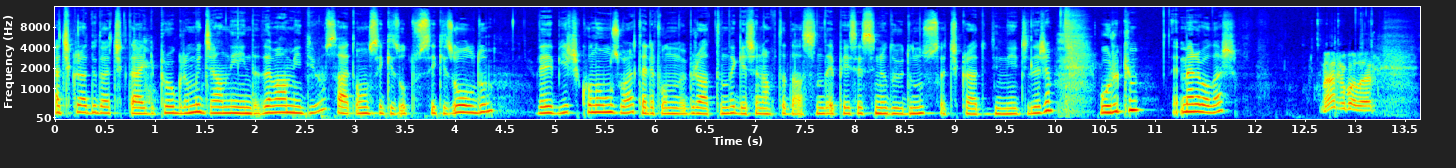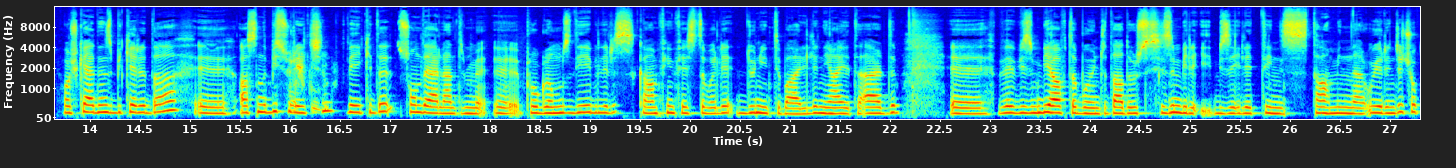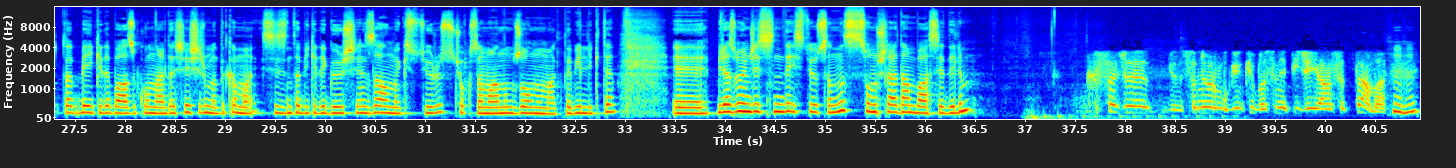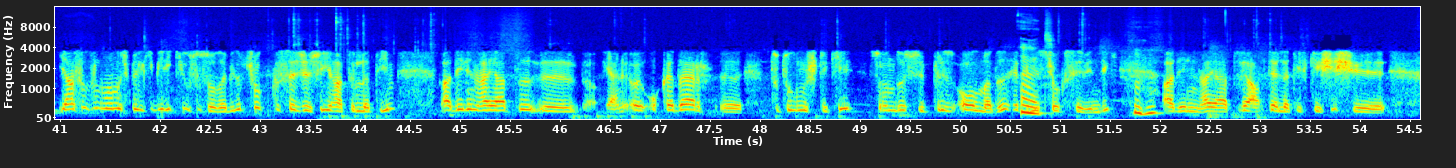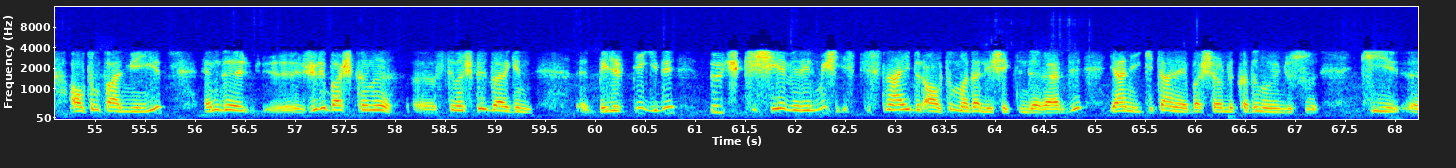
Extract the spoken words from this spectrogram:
Açık Radyo'da Açık Dergi programı canlı yayında devam ediyor. Saat 18.38 oldu ve bir konuğumuz var. Telefonun öbür hattında geçen hafta da aslında epey sesini duydunuz Açık Radyo dinleyicileri. Uğur Hüküm, merhabalar. Merhabalar. Hoş geldiniz bir kere daha. Ee, aslında bir süre için belki de son değerlendirme e, programımız diyebiliriz. Cannes Film Festivali dün itibariyle nihayete erdi. Ee, ve bizim bir hafta boyunca daha doğrusu sizin bile bize ilettiğiniz tahminler uyarınca çok da belki de bazı konularda şaşırmadık ama sizin tabii ki de görüşlerinizi almak istiyoruz. Çok zamanımız olmamakla birlikte. Ee, biraz öncesinde istiyorsanız sonuçlardan bahsedelim kısaca sanıyorum bugünkü basın epeyce yansıttı ama hı hı. yansıtılmamış belki bir iki husus olabilir. Çok kısaca şeyi hatırlatayım. Adel'in hayatı e, yani o kadar e, tutulmuştu ki sonunda sürpriz olmadı. Hepimiz evet. çok sevindik. Hı hı. Adel'in hayatı ve Abdüllatif Keşiş e, Altın Palmiye'yi hem de e, jüri başkanı e, Steven Spielberg'in e, belirttiği gibi üç kişiye verilmiş istisnai bir altın madalya şeklinde verdi. Yani iki tane başarılı kadın oyuncusu ki e,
